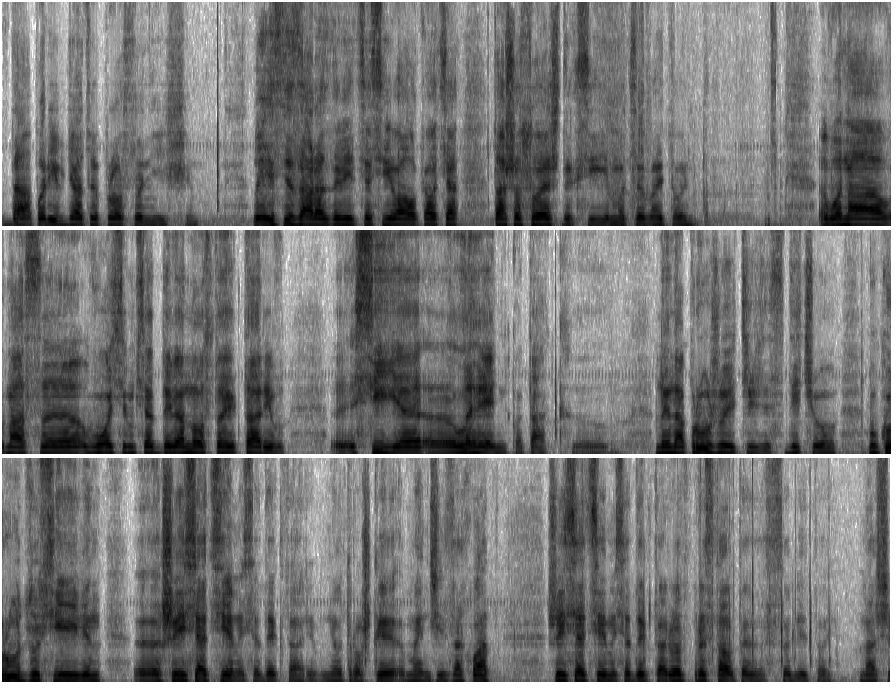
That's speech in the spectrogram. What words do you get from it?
Да, порівняти просто ні з чим. Ну, якщо зараз дивіться сівалка, оця та, що соєшник сіємо, це той. Вона в нас е, 80-90 гектарів е, сіє е, легенько, так. е, Не напружуючись нічого. Кукурудзу сіє він е, 60-70 гектарів. У нього трошки менший захват. 60-70 гектарів. От представте собі той, наш,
